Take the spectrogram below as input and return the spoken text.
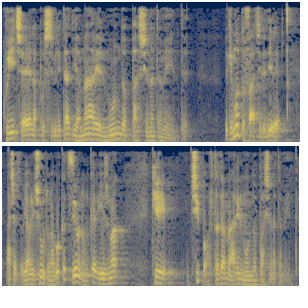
Qui c'è la possibilità di amare il mondo appassionatamente, perché è molto facile dire, ah certo, abbiamo ricevuto una vocazione, un carisma che ci porta ad amare il mondo appassionatamente.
